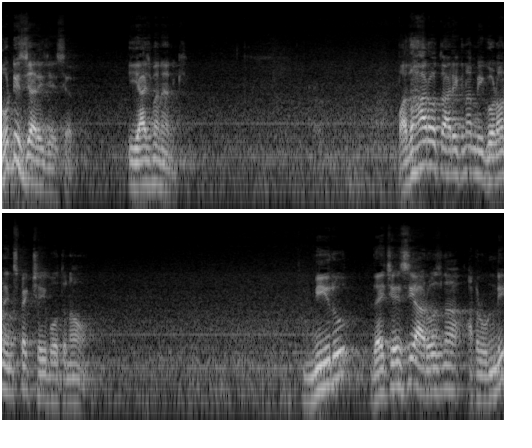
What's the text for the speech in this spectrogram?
నోటీస్ జారీ చేశారు ఈ యాజమాన్యానికి. పదహారో తారీఖున మీ గొడవను ఇన్స్పెక్ట్ చేయబోతున్నాం. మీరు దయచేసి ఆ రోజున అక్కడ ఉండి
